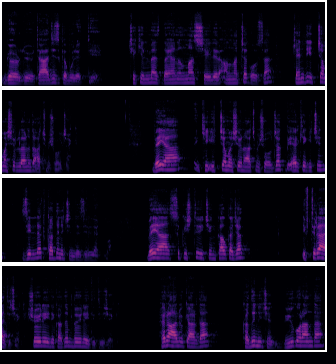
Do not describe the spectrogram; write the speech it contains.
gördüğü, taciz kabul ettiği, çekilmez, dayanılmaz şeyleri anlatacak olsa kendi iç çamaşırlarını da açmış olacak. Veya ki iç çamaşırını açmış olacak bir erkek için zillet, kadın için de zillet bu. Veya sıkıştığı için kalkacak, iftira edecek. Şöyleydi kadın, böyleydi diyecek. Her halükarda kadın için büyük oranda,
